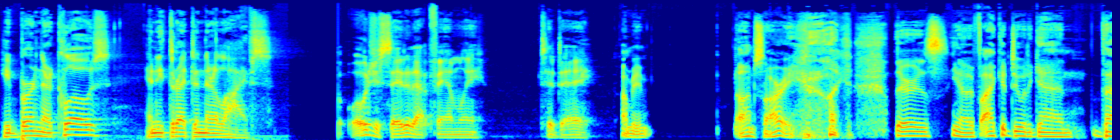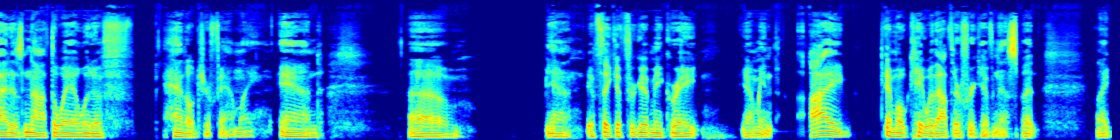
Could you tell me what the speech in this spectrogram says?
he burned their clothes, and he threatened their lives. What would you say to that family today? I mean, I'm sorry. like, there is, you know, if I could do it again, that is not the way I would have handled your family. And, um, yeah, if they could forgive me, great. Yeah, I mean, I am okay without their forgiveness, but like,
